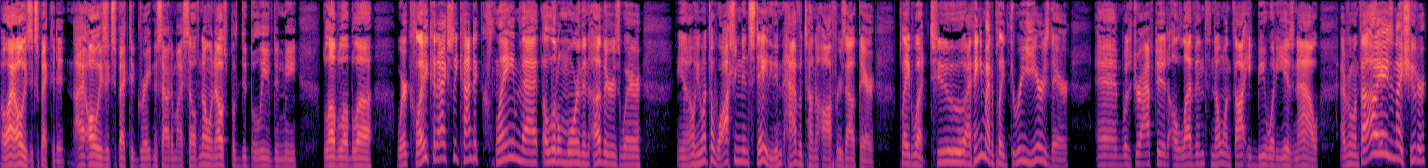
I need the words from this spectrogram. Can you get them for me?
Oh, I always expected it. I always expected greatness out of myself. No one else did believed in me. Blah blah blah. Where Klay could actually kind of claim that a little more than others. Where, you know, he went to Washington State. He didn't have a ton of offers out there. Played what two? I think he might have played three years there, and was drafted 11th. No one thought he'd be what he is now. Everyone thought, oh yeah, he's a nice shooter,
